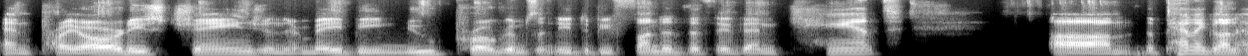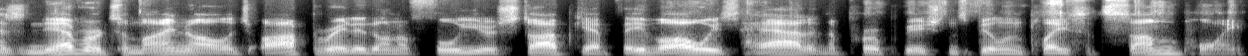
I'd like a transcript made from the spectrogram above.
and priorities change. And there may be new programs that need to be funded that they then can't. Um, the Pentagon has never, to my knowledge, operated on a full year stopgap. They've always had an appropriations bill in place at some point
